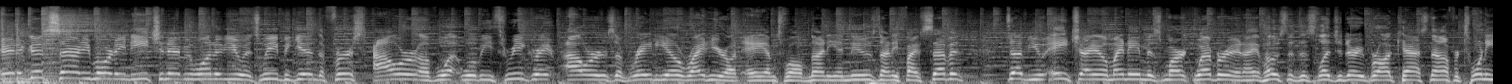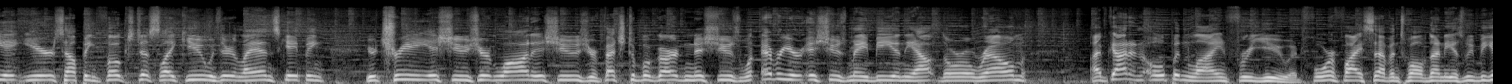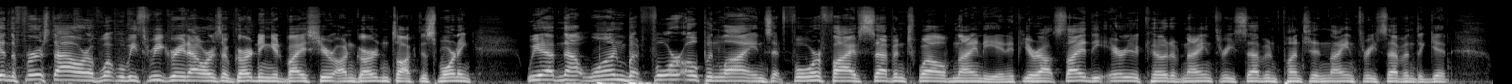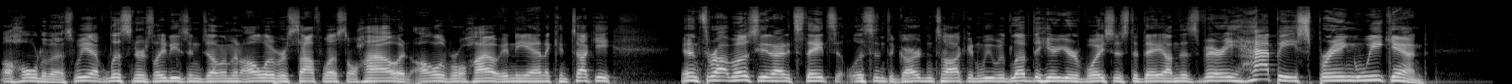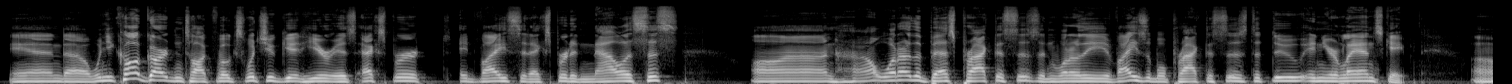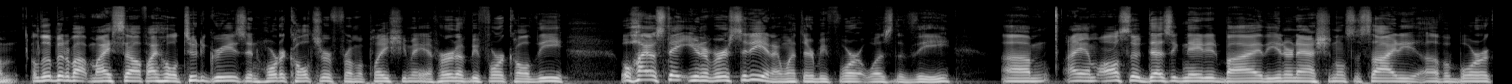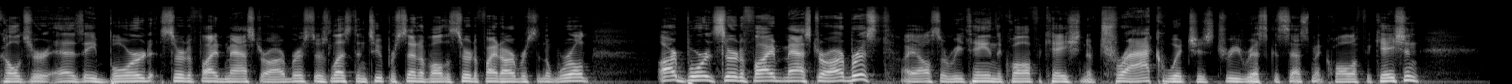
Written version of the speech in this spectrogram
And a good Saturday morning to each and every one of you as we begin the first hour of what will be three great hours of radio right here on AM 1290 and News 95.7 WHIO. My name is Mark Weber, and I have hosted this legendary broadcast now for 28 years, helping folks just like you with your landscaping, your tree issues, your lawn issues, your vegetable garden issues, whatever your issues may be in the outdoor realm. I've got an open line for you at 457 1290 as we begin the first hour of what will be three great hours of gardening advice here on Garden Talk this morning. We have not one but four open lines at 457 1290. And if you're outside the area code of 937, punch in 937 to get a hold of us. We have listeners, ladies and gentlemen, all over Southwest Ohio and all over Ohio, Indiana, Kentucky and throughout most of the United States that listen to Garden Talk. And we would love to hear your voices today on this very happy spring weekend. And uh, when you call Garden Talk, folks, what you get here is expert advice and expert analysis on how what are the best practices and what are the advisable practices to do in your landscape. Um, a little bit about myself. I hold two degrees in horticulture from a place you may have heard of before called the Ohio State University, and I went there before it was the the. Um, I am also designated by the International Society of Arboriculture as a board certified master arborist. There's less than 2% of all the certified arborists in the world are board certified master arborist. I also retain the qualification of TRAQ, which is tree risk assessment qualification.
